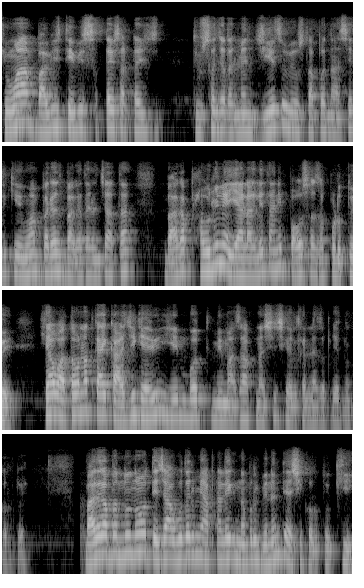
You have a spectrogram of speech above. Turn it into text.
किंवा बावीस तेवीस सत्तावीस अठ्ठावीस दिवसांच्या दरम्यान जिएचं व्यवस्थापन असेल किंवा बऱ्याच बागायतदारांच्या आता बागा फ्लॉवरिंग यायला लागलेत आणि पाऊस असा पडतोय. ह्या वातावरणात काय काळजी घ्यावी हे मत मी माझा आपणाशी शेअर करण्याचा प्रयत्न करतोय. बालका बंधूंनो त्याच्या अगोदर मी आपल्याला एक नम्र विनंती अशी करतो की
